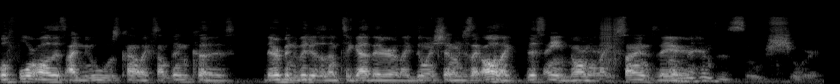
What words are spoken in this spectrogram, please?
before all this I knew it was kind of like something because there have been videos of them together like doing shit. I'm just like, oh, like this ain't normal. Like signs there. My man's is so short.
